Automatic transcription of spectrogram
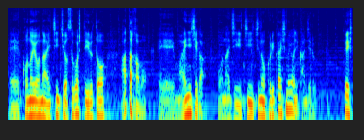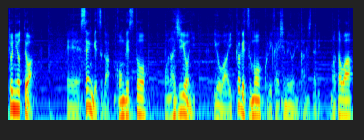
えーこのような一日を過ごしていると、あたかも、えー毎日が同じ一日の繰り返しのように感じる。で、人によっては、えー先月が今月と同じように、要は1ヶ月も繰り返しのように感じたり、または、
